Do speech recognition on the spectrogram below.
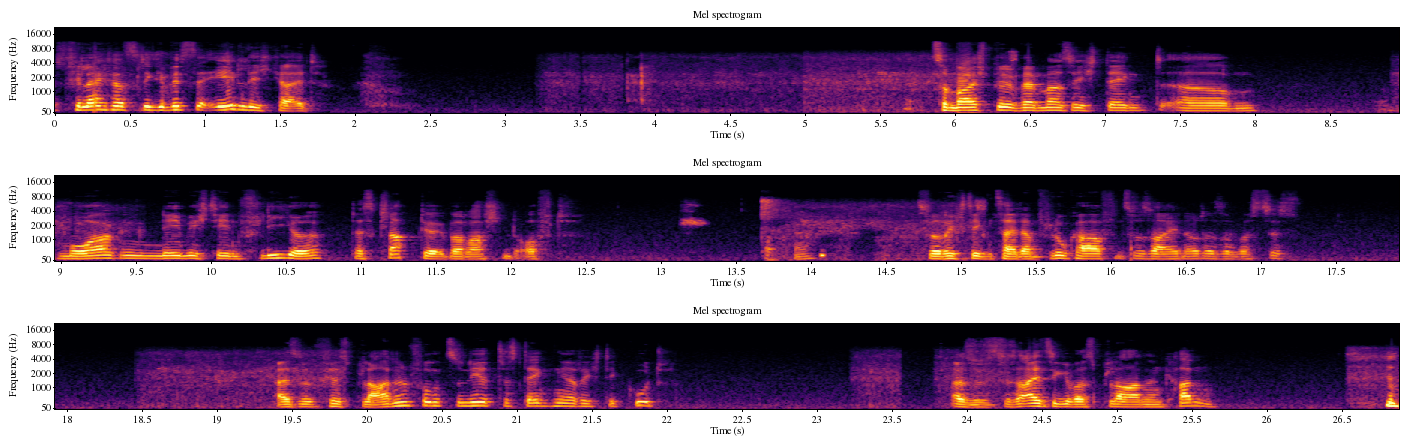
vielleicht hat es eine gewisse Ähnlichkeit. Zum Beispiel, wenn man sich denkt, ähm, morgen nehme ich den Flieger, das klappt ja überraschend oft. Ja? Zur richtigen Zeit am Flughafen zu sein oder sowas. Das also fürs Planen funktioniert das Denken ja richtig gut. Also es ist das Einzige, was planen kann.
